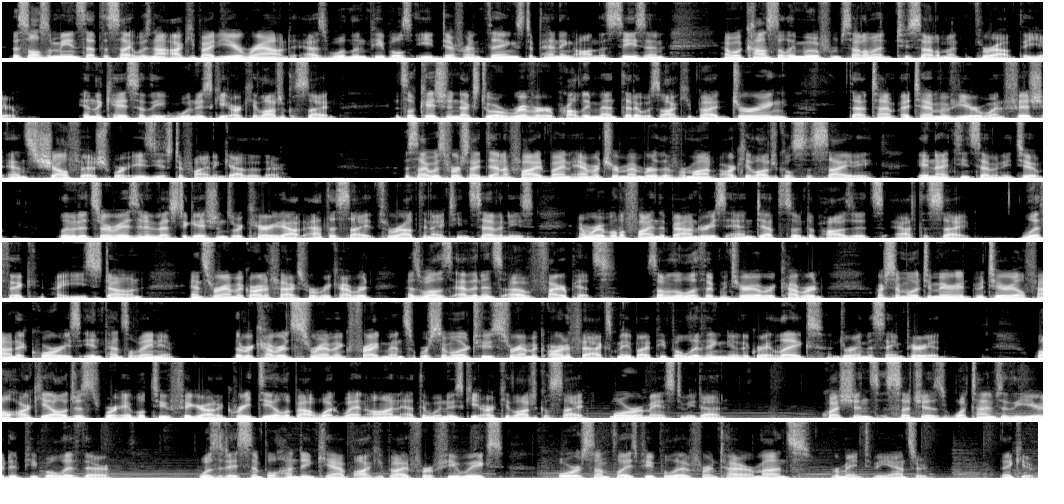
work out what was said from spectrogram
This also means that the site was not occupied year round, as woodland peoples eat different things depending on the season and would constantly move from settlement to settlement throughout the year. In the case of the Winooski Archaeological Site, its location next to a river probably meant that it was occupied during that time, a time of year when fish and shellfish were easiest to find and gather there. The site was first identified by an amateur member of the Vermont Archaeological Society in 1972. Limited surveys and investigations were carried out at the site throughout the 1970s and were able to find the boundaries and depths of deposits at the site. Lithic, i.e., stone, and ceramic artifacts were recovered, as well as evidence of fire pits. Some of the lithic material recovered are similar to material found at quarries in Pennsylvania. The recovered ceramic fragments were similar to ceramic artifacts made by people living near the Great Lakes during the same period. While archaeologists were able to figure out a great deal about what went on at the Winooski Archaeological Site, more remains to be done. Questions such as what times of the year did people live there? Was it a simple hunting camp occupied for a few weeks, or some place people lived for entire months, remain to be answered. Thank you.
